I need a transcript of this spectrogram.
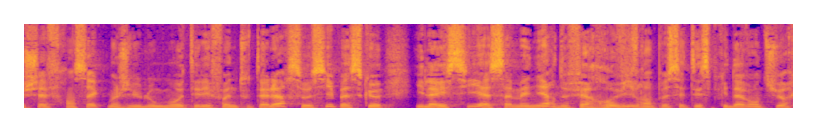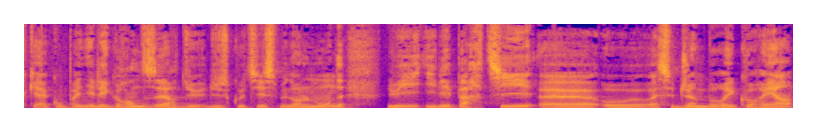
chef français que moi j'ai eu longuement au téléphone tout à l'heure, c'est aussi parce qu'il a essayé à sa manière de faire revivre un peu cet esprit d'aventure qui a accompagné les grandes heures du, scoutisme dans le monde. Lui, il est parti à ce jamboree coréen.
